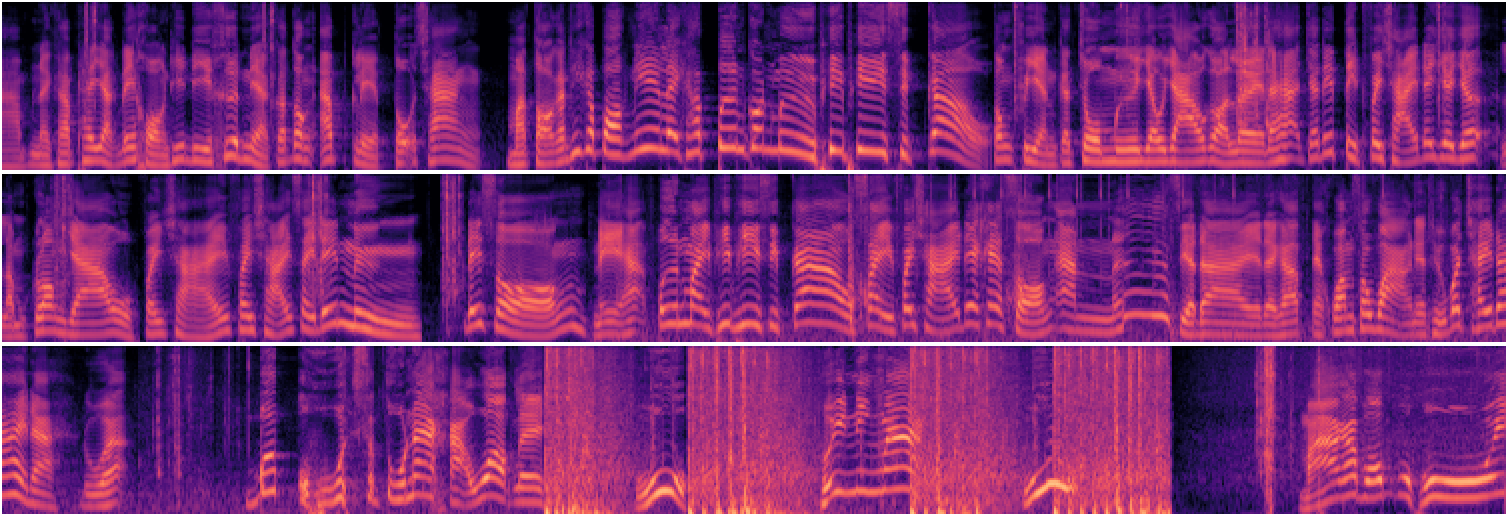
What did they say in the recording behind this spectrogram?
3นะครับ ถ้าอยากได้ของที่ดีขึ้นเนี่ยก็ต้องอัปเกรดโต๊ะช่าง มาต่อกันที่กระบอกนี้เลยครับ ปืนก้นมือ PP19 ต้องเปลี่ยนกระโจมมือยาวๆก่อนเลยนะฮะ จะได้ติดไฟฉายได้เยอะๆลำกล้องยาว ไฟฉายไฟฉายใส่ได้ 1 ได้ 2 นี่ฮะ ปืนใหม่ PP19 ใส่ไฟฉายได้แค่ 2 อันเออเสียดายนะครับ แต่ความสว่างเนี่ยถือว่าใช้ได้นะดูฮะบึ๊บโอ้โหศัตรูหน้าขาววอกเลยอู้เฮ้ยนิ่งมากอู้ มาครับผม โอ้โหย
